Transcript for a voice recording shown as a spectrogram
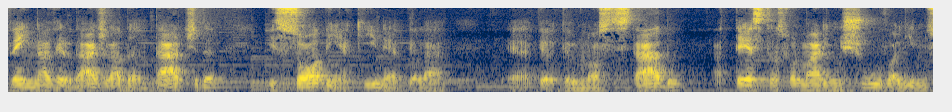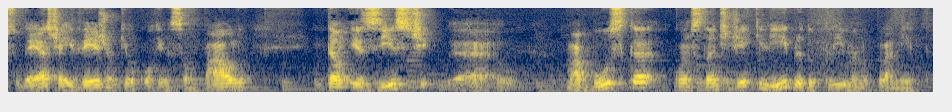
vêm, na verdade, lá da Antártida e sobem aqui né, pela, é, pelo, pelo nosso estado até se transformarem em chuva ali no sudeste. Aí vejam o que ocorreu em São Paulo. Então, existe é, uma busca constante de equilíbrio do clima no planeta.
